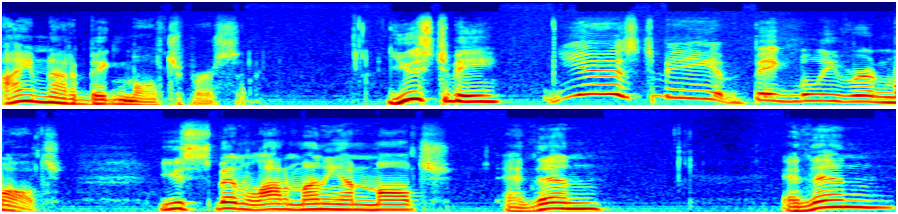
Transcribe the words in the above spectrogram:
I am not a big mulch person. Used to be, used to be a big believer in mulch. Used to spend a lot of money on mulch, and then and then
